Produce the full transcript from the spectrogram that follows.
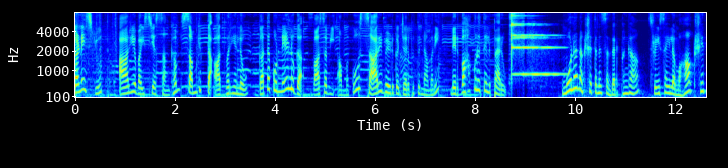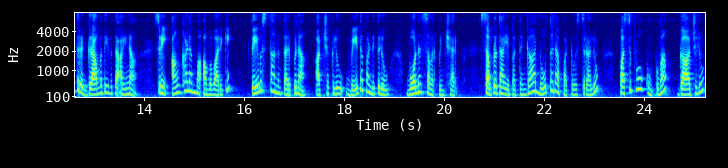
గణేష్ యూత్ ఆర్యవైశ్య సంఘం సంయుక్త ఆధ్వర్యంలో గత కొన్నేళ్ళుగా వాసవి అమ్మకు సారి వేడుక జరుపుతున్నామని నిర్వాహకులు తెలిపారు. మూల నక్షత్రం సందర్భంగా శ్రీశైల మహాక్షేత్ర గ్రామదేవత అయిన శ్రీ అంకళమ్మ అమ్మవారికి దేవస్థానం తరపున అర్చకులు వేద పండితులు బోనం సమర్పించారు. సంప్రదాయబద్ధంగా నూతన పట్టు వస్త్రాలు పసుపు కుంకుమ గాజులు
